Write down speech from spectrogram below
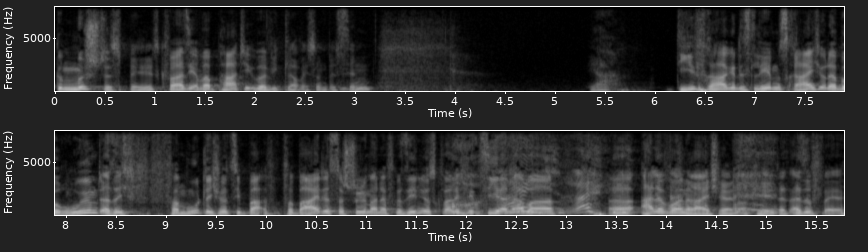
gemischtes Bild quasi, aber Party überwiegt, glaube ich, so ein bisschen. Ja, die Frage des Lebens reich oder berühmt. Also ich vermutlich wird sie für beides das Studium an der Fresenius qualifizieren, oh, reich, aber reich. Äh, alle wollen reich werden. Okay, das, also äh,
